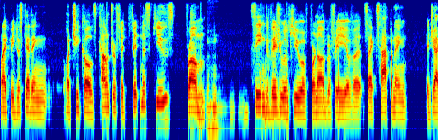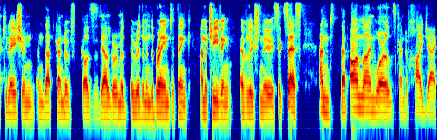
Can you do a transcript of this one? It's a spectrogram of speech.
might be just getting what she calls counterfeit fitness cues from mm-hmm. seeing the visual cue of pornography, of a sex happening, ejaculation, and that kind of causes the algorithm rhythm in the brain to think I'm achieving evolutionary success, and that online worlds kind of hijack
